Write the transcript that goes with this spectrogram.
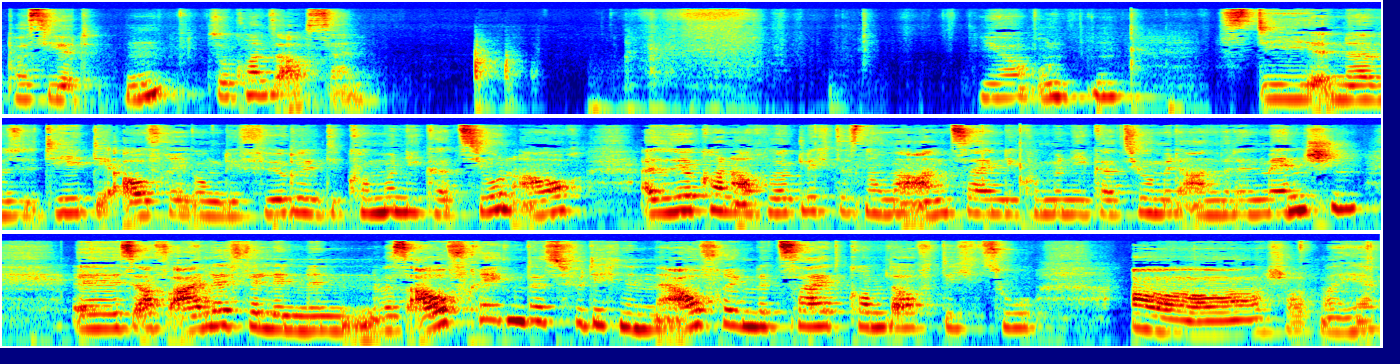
passiert. Hm? So kann es auch sein. Hier unten ist die Nervosität, die Aufregung, die Vögel, die Kommunikation auch. Also hier kann auch wirklich das nochmal anzeigen, die Kommunikation mit anderen Menschen. Äh, ist auf alle Fälle ein, was Aufregendes für dich, eine aufregende Zeit kommt auf dich zu. Oh, schaut mal her.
